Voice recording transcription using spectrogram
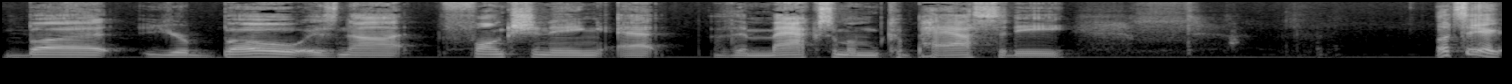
but your bow is not functioning at the maximum capacity let's say a,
